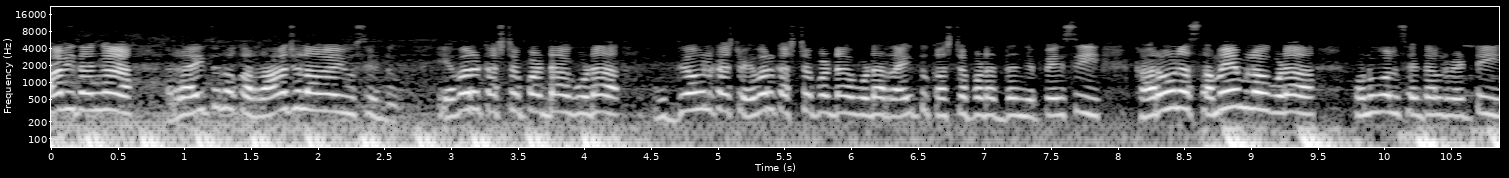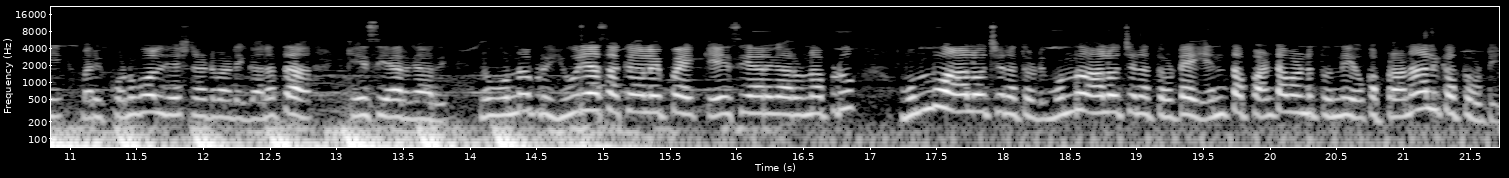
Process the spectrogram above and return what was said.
ఆ విధంగా రైతును ఒక రాజులాగా చూసిండు. ఎవరు కష్టపడ్డా కూడా ఉద్యోగులు కష్టం ఎవరు కష్టపడ్డా కూడా రైతు కష్టపడద్దని చెప్పేసి కరోనా సమయంలో కూడా కొనుగోలు సెంటర్లు పెట్టి మరి కొనుగోలు చేసినటువంటి ఘనత కేసీఆర్ గారి. నువ్వు ఉన్నప్పుడు యూరియా సకాలపై కేసీఆర్ గారు ఉన్నప్పుడు ముందు ఆలోచనతోటి ముందు ఆలోచనతోటే ఎంత పంట పండుతుంది ఒక ప్రణాళికతోటి.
